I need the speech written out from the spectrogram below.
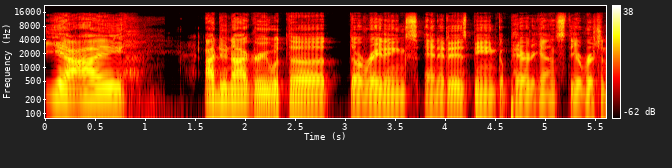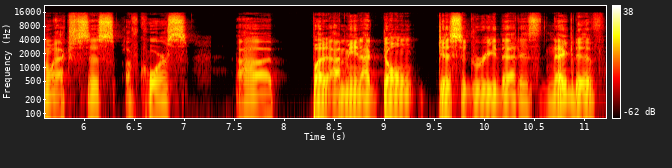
Yeah, I I do not agree with the the ratings, and it is being compared against the original Exorcist, of course. Uh, but I mean, I don't disagree that is negative,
